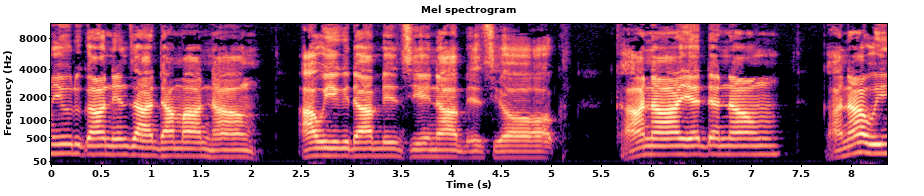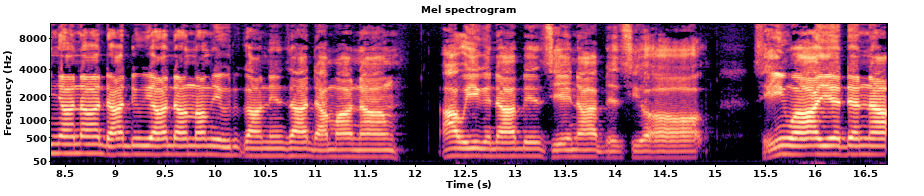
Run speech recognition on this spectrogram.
မယုဒကနိသဓမ္မာနံ အာဝိကတာပစ္စေနာပစ္စယောခန္ဓာယတနံခန္ဓာဝိညာဏဓာတုယတံသမယုဒကနိသဓမ္မာနံအာဝိကတာပစ္စေနာပစ္စယောဇိဝယတနံ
